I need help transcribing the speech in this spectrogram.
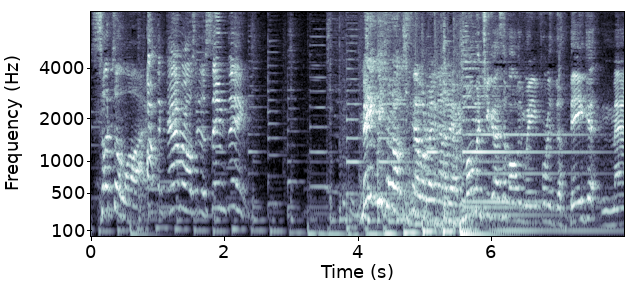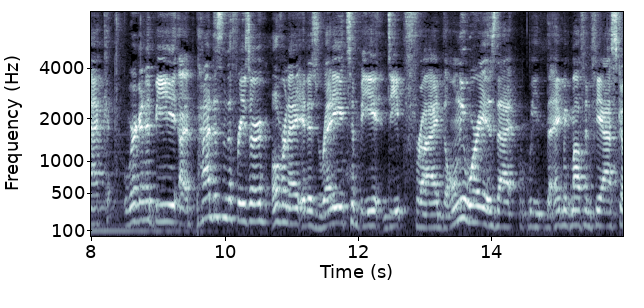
Such a lie. Off the camera, I'll say the same thing. Make me turn off the camera right now, The Derek. moment you guys have all been waiting for, the Big Mac. We're gonna be, I had this in the freezer overnight. It is ready to be deep fried. The only worry is that we, the Egg McMuffin fiasco.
